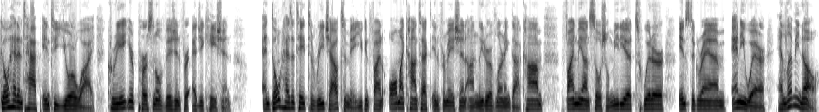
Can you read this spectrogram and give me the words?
Go ahead and tap into your why. Create your personal vision for education. And don't hesitate to reach out to me. You can find all my contact information on leaderoflearning.com. Find me on social media, Twitter, Instagram, anywhere, and let me know.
